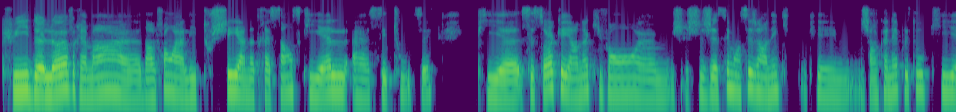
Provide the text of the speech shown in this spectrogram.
Puis de là, vraiment, euh, dans le fond, aller toucher à notre essence qui, elle, euh, c'est tout, tu sais. Puis euh, c'est sûr qu'il y en a qui vont, je, sais, moi aussi, j'en ai qui, j'en connais plutôt qui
